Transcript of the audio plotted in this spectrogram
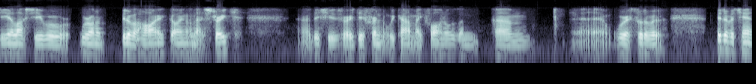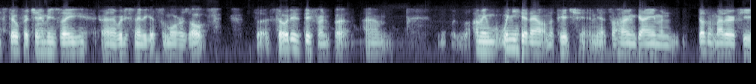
year. Last year, we were, we were on a bit of a high going on that streak. Uh, this year is very different. We can't make finals, and um, uh, we're sort of a bit of a chance still for Champions League. Uh, we just need to get some more results. So, so it is different, but um, I mean, when you get out on the pitch and it's a home game, and doesn't matter if you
